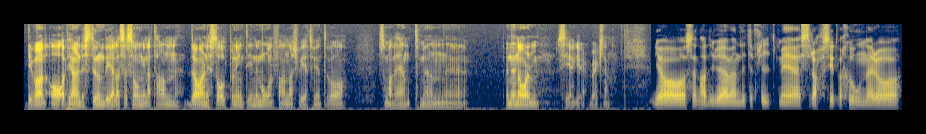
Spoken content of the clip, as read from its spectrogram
det var en avgörande stund i hela säsongen att han drar den i stolpen och inte in i mål för annars vet vi inte vad som hade hänt men eh, en enorm seger verkligen. Ja, och sen hade vi även lite flyt med straffsituationer och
